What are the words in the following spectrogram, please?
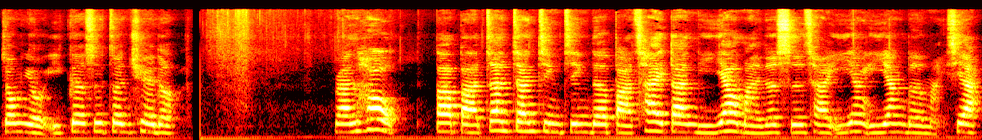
总有一个是正确的。然后，爸爸战战兢兢地把菜单里要买的食材一样一样的买下。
